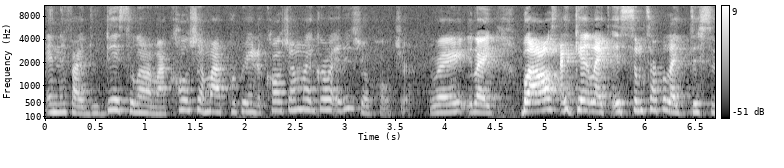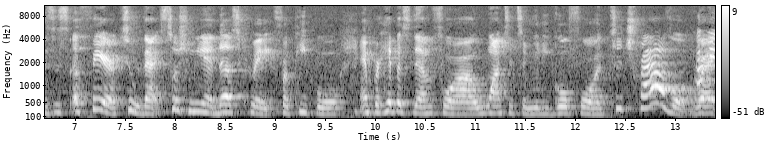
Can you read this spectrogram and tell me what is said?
and if I do this to learn my culture? Am I appropriating the culture?" I'm like, "Girl, it is your culture, right?" Like, but I, also, I get like it's some type of like distance. It's a fear too that social media does create for people and prohibits them for uh, wanting to really go forward to travel, I mean,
